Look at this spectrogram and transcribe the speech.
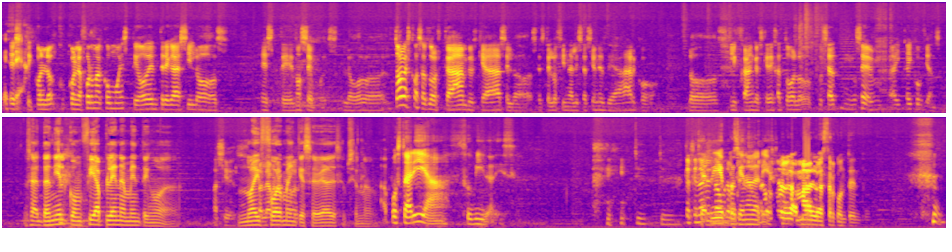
este, con, lo- con la forma como este Oda entrega así los, este, no sé, pues, lo- todas las cosas, los cambios que hace, los, este, las finalizaciones de arco, los cliffhangers que deja todo, lo, o sea, no sé, hay, hay confianza. O sea, Daniel confía plenamente en Oda. Así es. No hay forma en que se vea decepcionado. Apostaría su vida, dice. Al final Se ríe obra, porque no la haría. No salga mal, va a estar contento.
